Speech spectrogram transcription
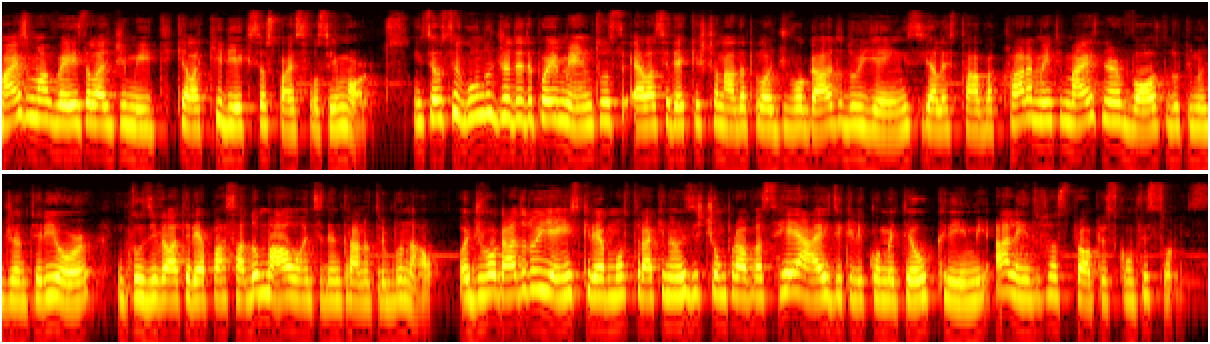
Mais uma vez, ela admite que ela queria que seus pais fossem mortos. Em seu segundo dia de depoimentos, ela seria questionada pelo advogado do Jens e ela estava claramente mais nervosa do que no dia anterior. Inclusive, ela teria passado mal antes de entrar no tribunal. O advogado do Jens queria mostrar que não existiam provas reais de que ele cometeu o crime, além de suas próprias confissões.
